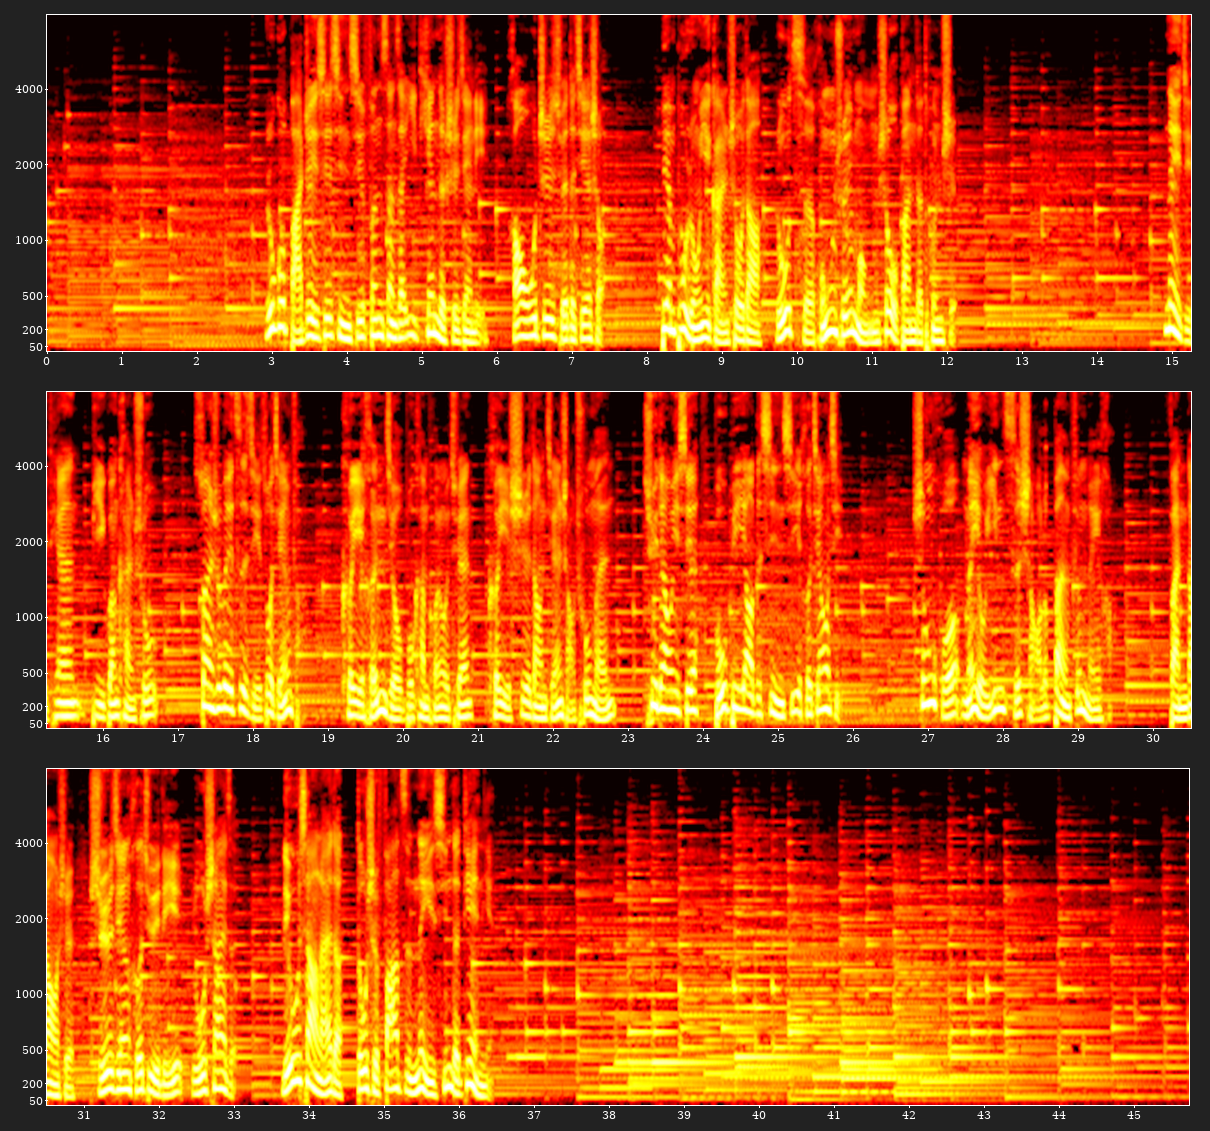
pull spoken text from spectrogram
如果把这些信息分散在一天的时间里，毫无知觉的接受，便不容易感受到如此洪水猛兽般的吞噬。那几天闭关看书，算是为自己做减法，可以很久不看朋友圈，可以适当减少出门，去掉一些不必要的信息和交际，生活没有因此少了半分美好，反倒是时间和距离如筛子。留下来的都是发自内心的惦念。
